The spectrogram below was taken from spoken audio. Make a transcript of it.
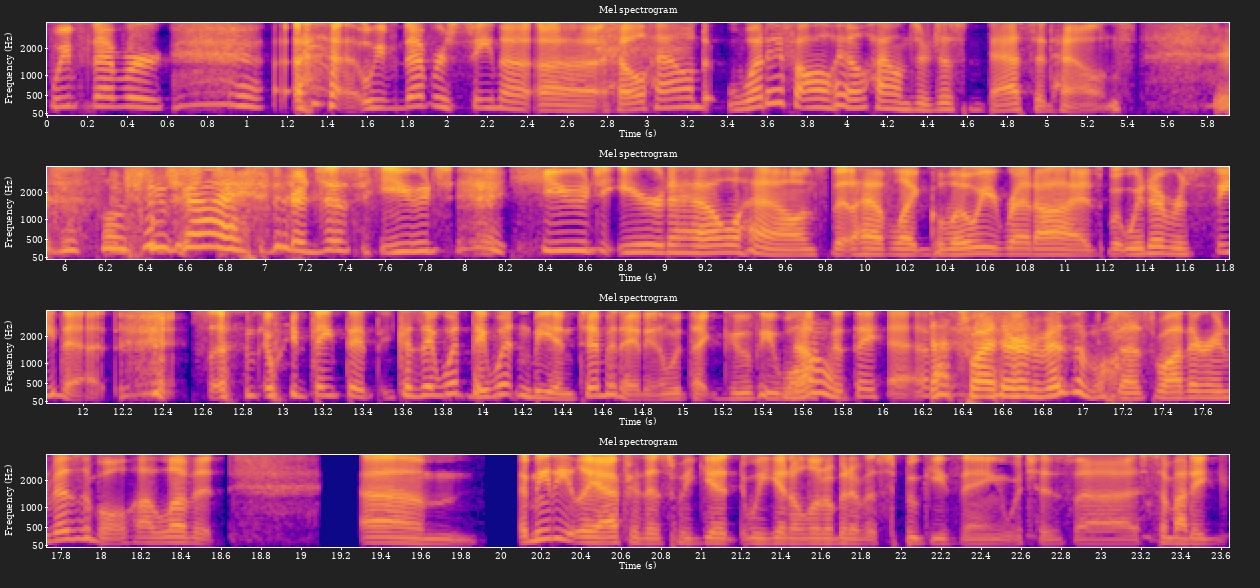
we've never we've never seen a, a hellhound. What if all hellhounds are just basset hounds? They're just little They're cute just, guys. They're just huge, huge eared hellhounds that have like glowy red eyes, but we never see that. So we think that because they would they wouldn't be intimidating with that goofy walk No, that they have. That's why they're invisible. That's why they're invisible. I love it. Um, immediately after this, we get we get a little bit of a spooky thing, which is uh, somebody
